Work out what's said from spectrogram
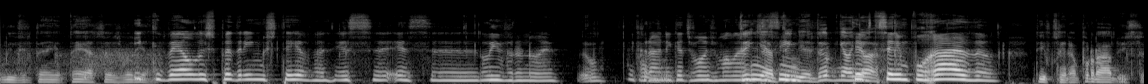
O livro tem, tem essas E variantes. que belos padrinhos teve esse, esse livro, não é? A Crónica dos Bons Malandros. Tinha, assim, tinha, Teve de ser empurrado. tive que ser apurrado. Isso.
